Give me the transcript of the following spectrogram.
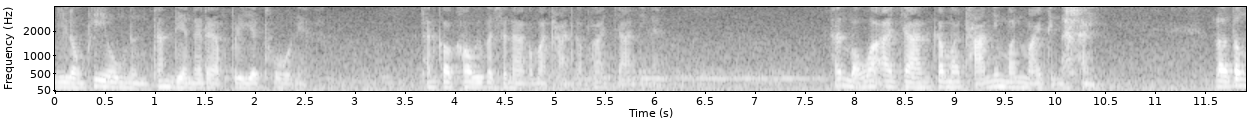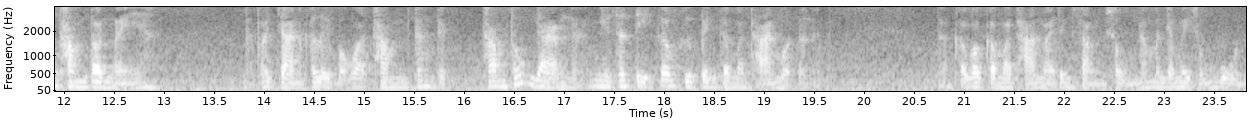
มีหลวงพี่องค์หนึ่งท่านเรียนในระดับปริญญาโทเนี่ยท่านก็เข้าวิปัสสนากรรมฐานกับพระอาจารย์นี่แหละท่านบอกว่าอาจารย์กรรมฐานนี่มันหมายถึงอะไร เราต้องทำตอนไหน นะพระอาจารย์ก็เลยบอกว่าทำตั้งแต่ทำทุกอย่างนะมีสติก็คือเป็นกรรมฐานหมดนั่นแหละนะคำว่ากรรมฐานหมายถึงสั่งสมนะมันยังไม่สมบูรณ์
